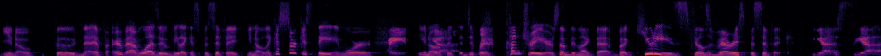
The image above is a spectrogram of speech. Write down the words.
you know, food. If, if I was, it would be like a specific, you know, like a circus theme or right. you know, yeah. if it's a different country or something like that. But cuties feels very specific. Yes, yeah.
